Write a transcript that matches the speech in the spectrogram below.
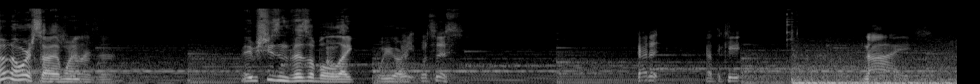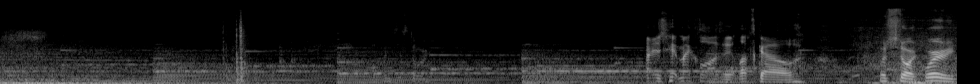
I don't know where Saya Just went. realized that. Maybe she's invisible oh. like we are. Wait, what's this? Got it. Got the key. Nice. Opens this door. I just hit my closet. Let's go. Which door? Where are you?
